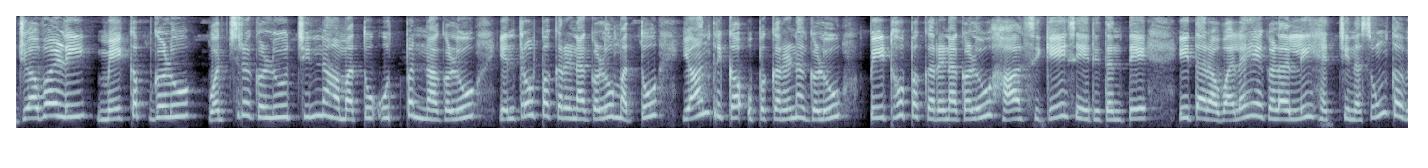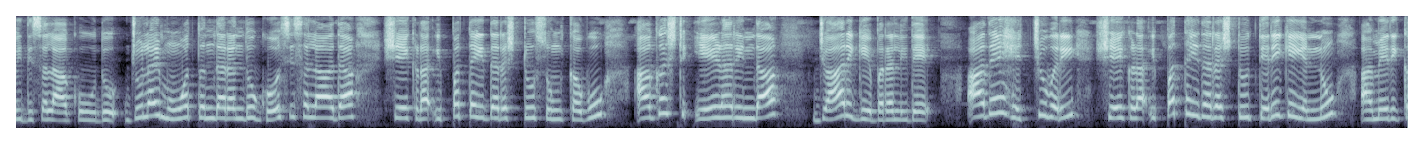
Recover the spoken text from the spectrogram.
ಜವಳಿ, ಮೇಕಪ್ಗಳು, ವಜ್ರಗಳು, ಚಿನ್ನ ಮತ್ತು ಉತ್ಪನ್ನಗಳು, ಯಂತ್ರೋಪಕರಣಗಳು ಮತ್ತು ಯಾಂತ್ರಿಕ ಉಪಕರಣಗಳು ಪೀಠೋಪಕರಣಗಳು ಹಾಸಿಗೆ ಸೇರಿದಂತೆ ಇತರ ವಲಯಗಳಲ್ಲಿ ಹೆಚ್ಚಿನ ಸುಂಕ ವಿಧಿಸಲಾಗುವುದು. ಜುಲೈ ಮೂವತ್ತೊಂದರಂದು ಘೋಷಿಸಲಾದ ಶೇಕಡ ಇಪ್ಪತ್ತೈದರಷ್ಟು ಸುಂಕವು ಆಗಸ್ಟ್ ಏಳರಿಂದ ಜಾರಿಗೆ ಬರಲಿದೆ. ಅದೇ ಹೆಚ್ಚುವರಿ ಶೇಕಡ ಇಪ್ಪತ್ತೈದರಷ್ಟು ತೆರಿಗೆಯನ್ನು ಅಮೆರಿಕ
